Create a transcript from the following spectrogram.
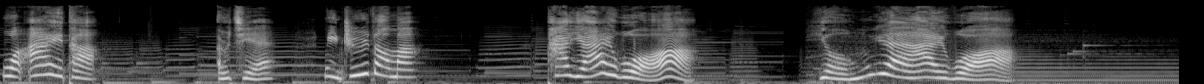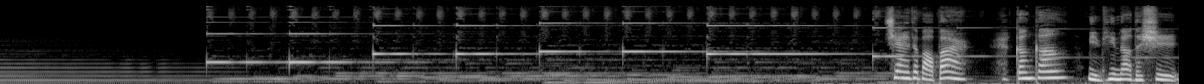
我爱他，而且你知道吗？他也爱我，永远爱我。亲爱的宝贝儿，刚刚你听到的是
